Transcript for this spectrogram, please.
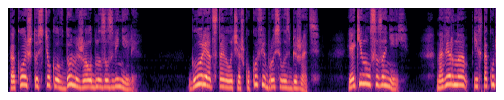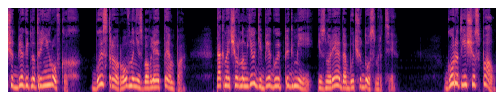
Такой, что стекла в доме жалобно зазвенели. Глория отставила чашку кофе и бросилась бежать. Я кинулся за ней. Наверное, их так учат бегать на тренировках. Быстро, ровно, не сбавляя темпа. Так на черном юге бегают пигмеи, изнуряя добычу до смерти. Город еще спал.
